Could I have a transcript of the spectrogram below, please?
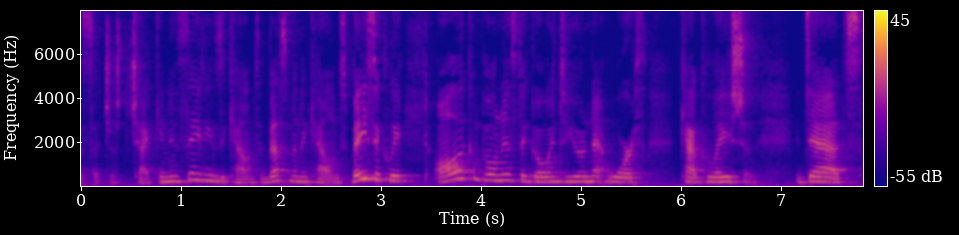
such as checking and savings accounts, investment accounts, basically all the components that go into your net worth calculation, debts,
